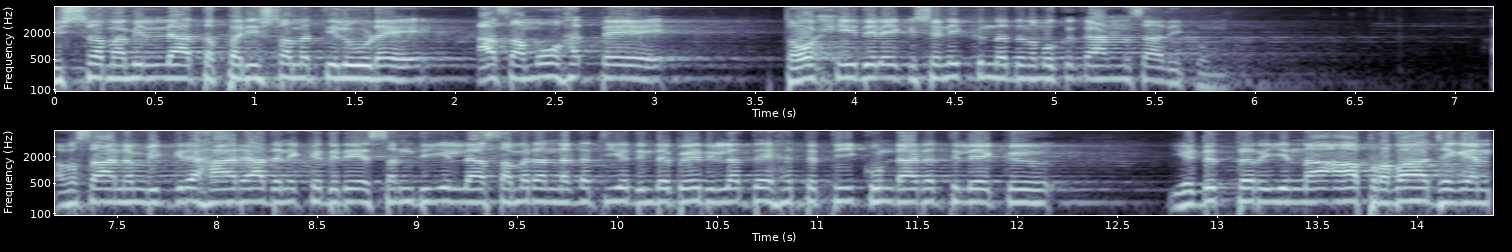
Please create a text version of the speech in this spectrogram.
വിശ്രമമില്ലാത്ത പരിശ്രമത്തിലൂടെ ആ സമൂഹത്തെ തൗഹീദിലേക്ക് ക്ഷണിക്കുന്നത് നമുക്ക് കാണാൻ സാധിക്കും. അവസാനം വിഗ്രഹാരാധനയ്ക്കെതിരെ സന്ധിയില്ല സമരം നടത്തിയതിന്റെ പേരിൽ അദ്ദേഹത്തെ തീക്കുണ്ടാരത്തിലേക്ക് എടുത്തെറിയുന്ന ആ പ്രവാചകൻ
